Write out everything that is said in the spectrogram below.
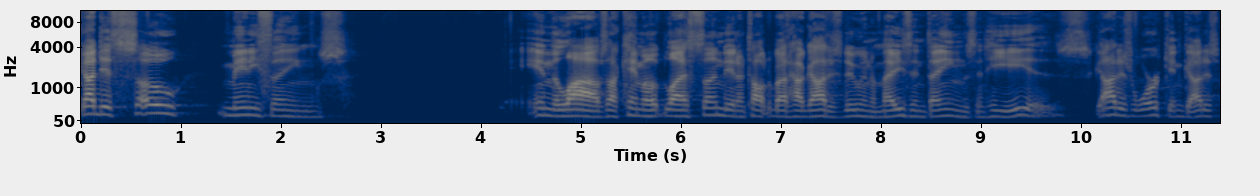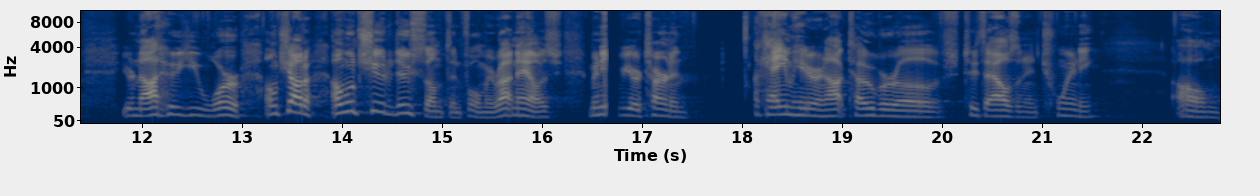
God did so many things in the lives. I came up last Sunday and I talked about how God is doing amazing things, and He is. God is working. God is. You're not who you were. I want y'all to. I want you to do something for me right now. As many of you are turning, I came here in October of 2020. Um,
